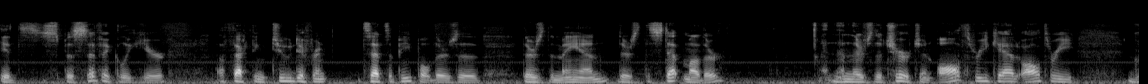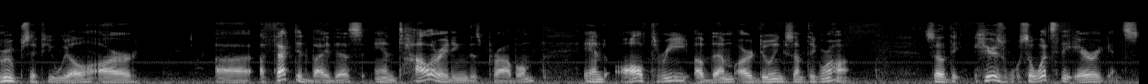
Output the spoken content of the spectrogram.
it's specifically here affecting two different sets of people. There's a there's the man, there's the stepmother, and then there's the church, and all three cat, all three groups, if you will, are uh, affected by this and tolerating this problem, and all three of them are doing something wrong. So the, here's so what's the arrogance?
